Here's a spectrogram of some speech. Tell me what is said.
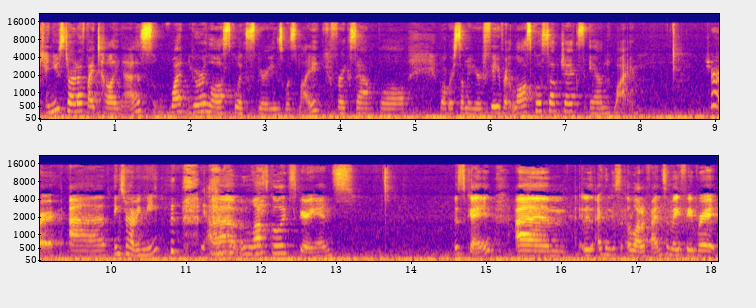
can you start off by telling us what your law school experience was like? For example, what were some of your favorite law school subjects and why? Sure. Uh, thanks for having me. Yeah. um, law school experience was good. Um, it was, I think it's a lot of fun. So my favorite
